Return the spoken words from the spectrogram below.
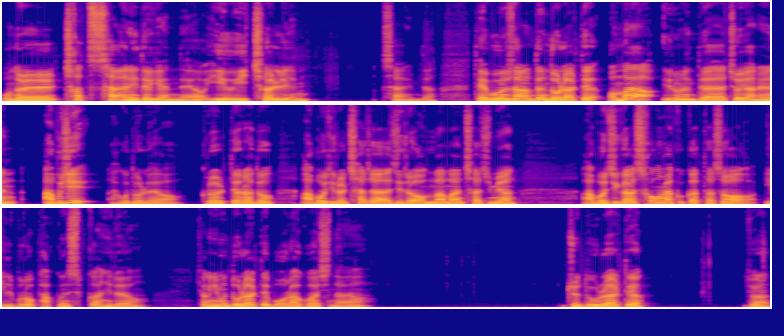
오늘 첫 사연이 되겠네요. 이의철님 사연입니다. 대부분 사람들은 놀랄 때 엄마야 이러는데 저희 아내는 아버지 하고 놀래요. 그럴 때라도 아버지를 찾아야지 늘 엄마만 찾으면 아버지가 서운할 것 같아서 일부러 바꾼 습관이래요. 형님은 놀랄 때 뭐라고 하시나요? 저 놀랄 때요? 저는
